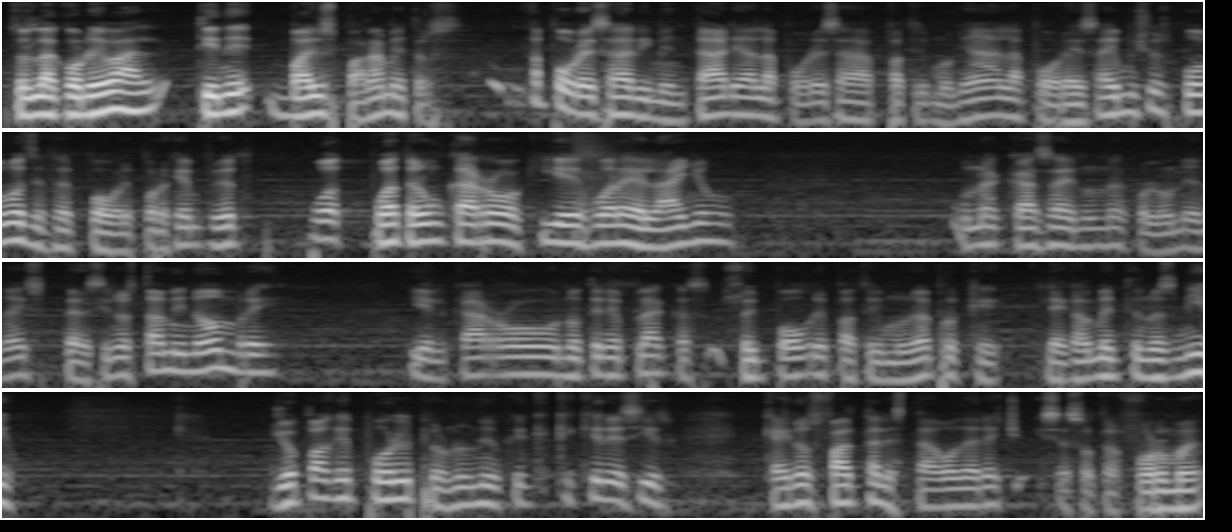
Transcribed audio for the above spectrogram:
Entonces la Coneval tiene varios parámetros. La pobreza alimentaria, la pobreza patrimonial, la pobreza. Hay muchos formas de ser pobre. Por ejemplo, yo puedo, tener un carro aquí fuera del año, una casa en una colonia nice, pero si no está mi nombre y el carro no tiene placas, soy pobre patrimonial porque legalmente no es mío. Yo pagué por él, pero no es mío. ¿Qué, qué- qué quiere decir? Que ahí nos falta el Estado de Derecho. Esa es otra forma,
